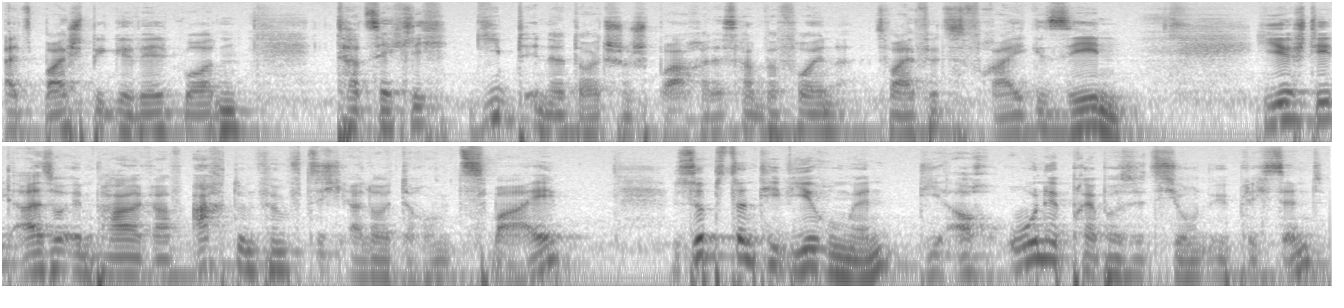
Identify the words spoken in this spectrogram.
als Beispiel gewählt worden, tatsächlich gibt in der deutschen Sprache. Das haben wir vorhin zweifelsfrei gesehen. Hier steht also in 58 Erläuterung 2, Substantivierungen, die auch ohne Präposition üblich sind,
